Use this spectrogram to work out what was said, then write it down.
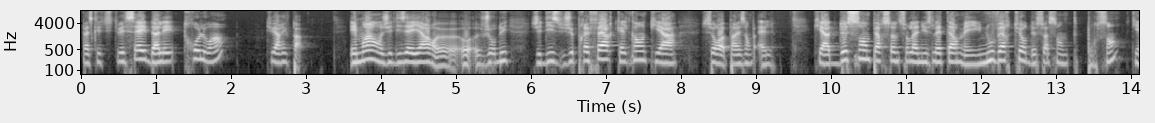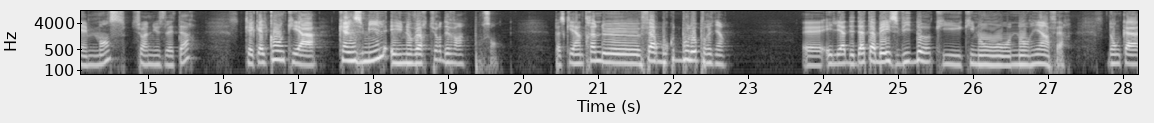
Parce que si tu essayes d'aller trop loin, tu n'y arrives pas. Et moi, je disais hier, euh, aujourd'hui, je dis, je préfère quelqu'un qui a, sur, par exemple, elle, qui a 200 personnes sur la newsletter, mais une ouverture de 60%, qui est immense sur la newsletter, que quelqu'un qui a 15 000 et une ouverture de 20%. Parce qu'il est en train de faire beaucoup de boulot pour rien. Euh, il y a des databases vides qui, qui n'ont rien à faire. Donc, euh,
